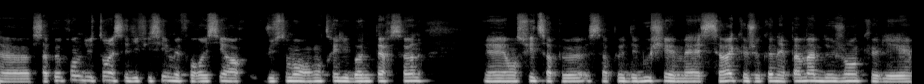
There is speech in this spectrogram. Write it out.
Euh, ça peut prendre du temps et c'est difficile, mais il faut réussir à justement rencontrer les bonnes personnes et ensuite, ça peut, ça peut déboucher. Mais c'est vrai que je connais pas mal de gens que les,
